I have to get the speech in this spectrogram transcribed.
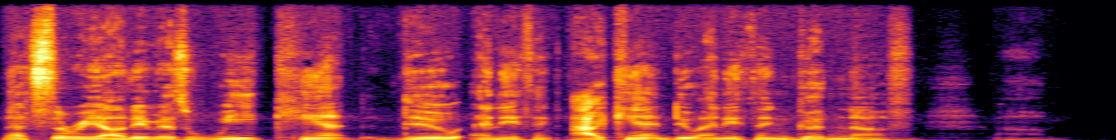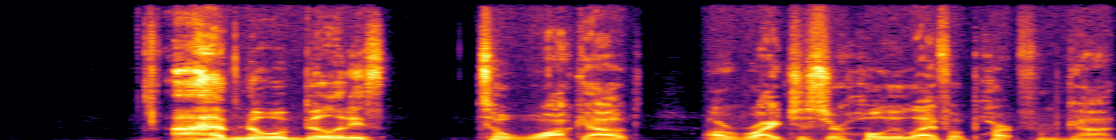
That's the reality of it is we can't do anything. I can't do anything good enough. I have no abilities to walk out a righteous or holy life apart from God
